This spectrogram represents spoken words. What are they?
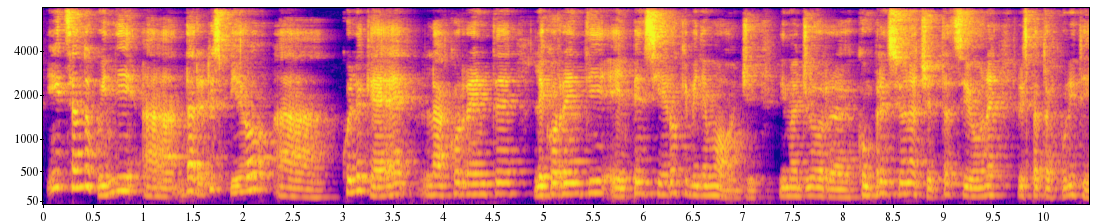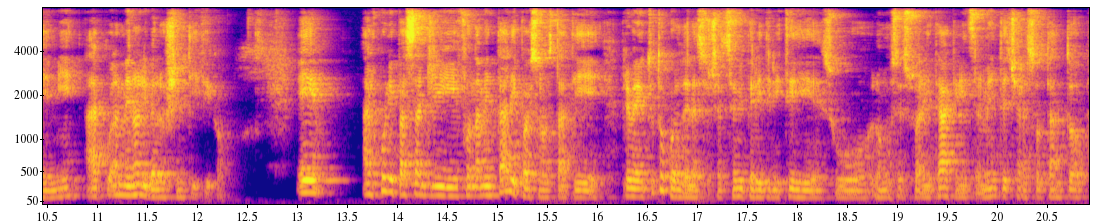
iniziando quindi a dare respiro a quelle che è la corrente, le correnti e il pensiero che vediamo oggi, di maggior comprensione e accettazione rispetto a alcuni temi, almeno a livello scientifico. E Alcuni passaggi fondamentali poi sono stati, prima di tutto, quello delle associazioni per i diritti sull'omosessualità, che inizialmente c'era soltanto,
